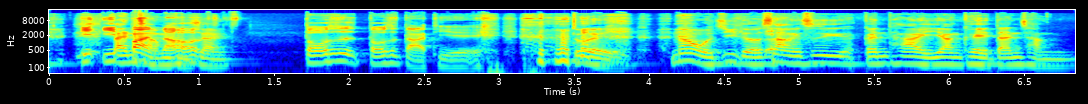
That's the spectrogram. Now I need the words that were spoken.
一一半然后都是都是打 T A A。对，那我记得上一次跟他一样可以单场。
